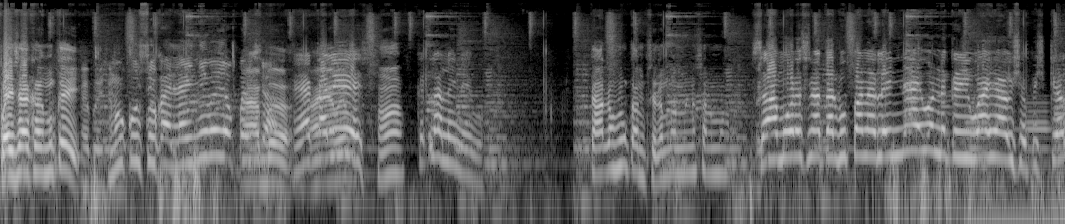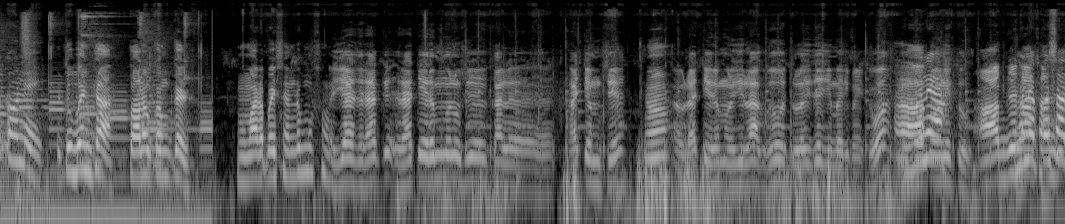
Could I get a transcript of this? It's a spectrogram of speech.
પૈસા ખાઈ મૂકી એ મૂકું છું કઈ લઈ નહીં આ પૈસા? હે કાલીશ? હા કેટલા લઈને આવ્યો? તારો હું કામ છે? રમવા મને સન્માન સા મોરસ ના તાર પપ્પાને લઈને આવ્યો ને કરી વાહી આવી છે? પછી કેતો ને તું બન થા. તારો કામ કર. હું મારા પૈસા રમું છું યાદ રાતે રાતે રમવાનું છે. કાલે આચમ છે. હા. રાતે રમવાનું હજી લાખ જોવે તો લઈ જજે મારી પાસે હો. મને તું. આપજે. મને પૈસા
